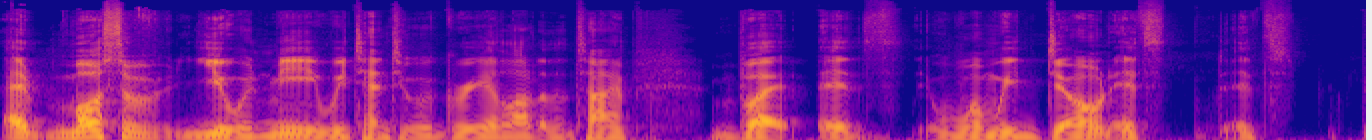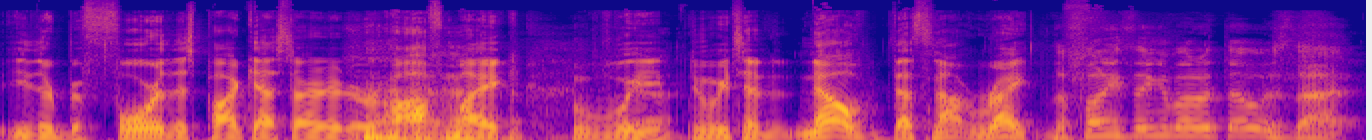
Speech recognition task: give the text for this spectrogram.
and most of you and me we tend to agree a lot of the time but it's when we don't it's it's either before this podcast started or off mic we we tend to no that's not right The funny thing about it though is that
